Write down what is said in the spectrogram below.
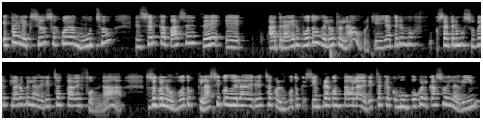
esta elección se juega mucho en ser capaces de atraer votos del otro lado, porque ya tenemos, o sea, tenemos súper claro que la derecha está desfondada. Entonces, con los votos clásicos de la derecha, con los votos que siempre ha contado la derecha, que es como un poco el caso de Lavín,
